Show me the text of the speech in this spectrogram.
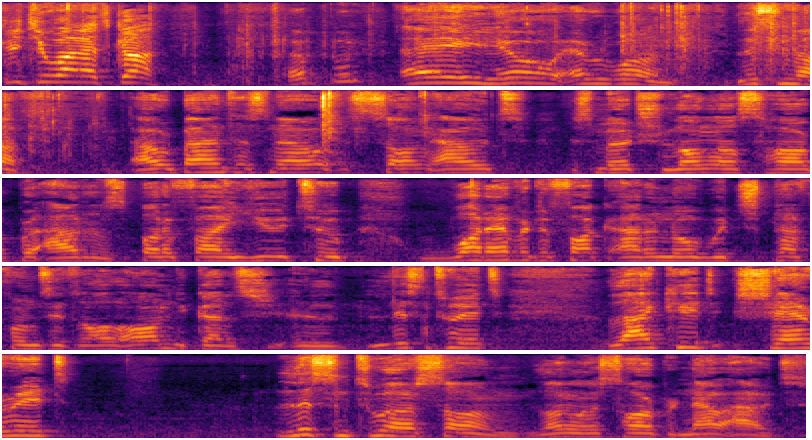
3, let's go! Hey, yo, everyone, listen up. Our band has now a song out. This merged Long Lost Harper out on Spotify, YouTube, whatever the fuck. I don't know which platforms it's all on. You guys, uh, listen to it, like it, share it. Listen to our song, Long Lost Harper, now out.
